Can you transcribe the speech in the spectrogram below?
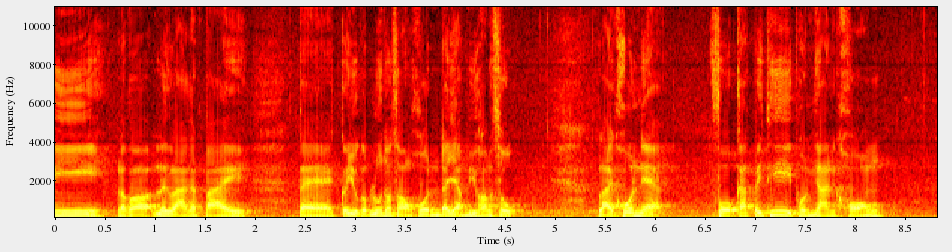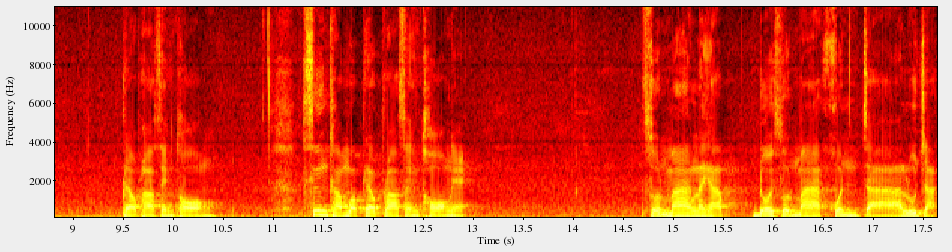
มีแล้วก็เลิกรากันไป แต่ก็อยู่กับลูกทั้งสองคนได้อย่างมีความสุข หลายคนเนี่ยโฟกัสไปที่ผลงานของแพรวพราแสงทอง ซึ่งคำว่าแพรวพราแสงทองเนี่ยส่วนมากนะครับ โดยส่วนมากคนจะรู้จัก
